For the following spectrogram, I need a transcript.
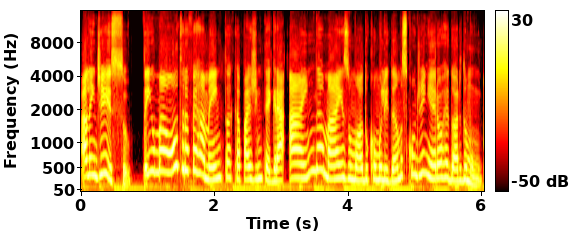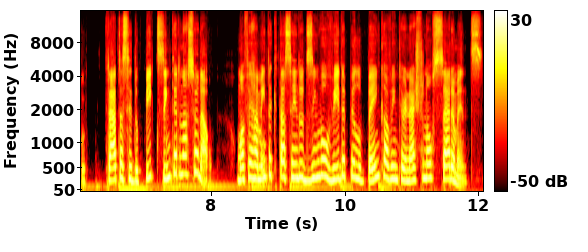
Além disso, tem uma outra ferramenta capaz de integrar ainda mais o modo como lidamos com dinheiro ao redor do mundo. Trata-se do Pix Internacional, uma ferramenta que está sendo desenvolvida pelo Bank of International Settlements,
